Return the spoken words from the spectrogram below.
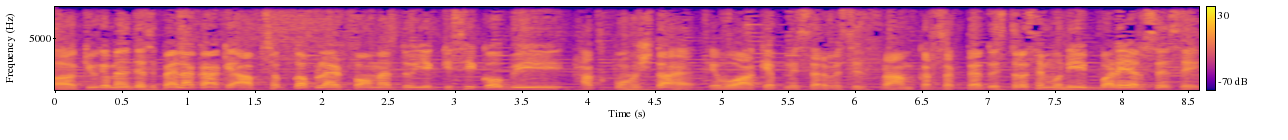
क्योंकि मैंने जैसे पहला कहा कि आप सबका प्लेटफॉर्म है तो ये किसी को भी हक पहुँचता है कि वो आके अपनी सर्विसेज़ फ्राहम कर सकता है। तो इस तरह से मुनीब बड़े अरसे से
